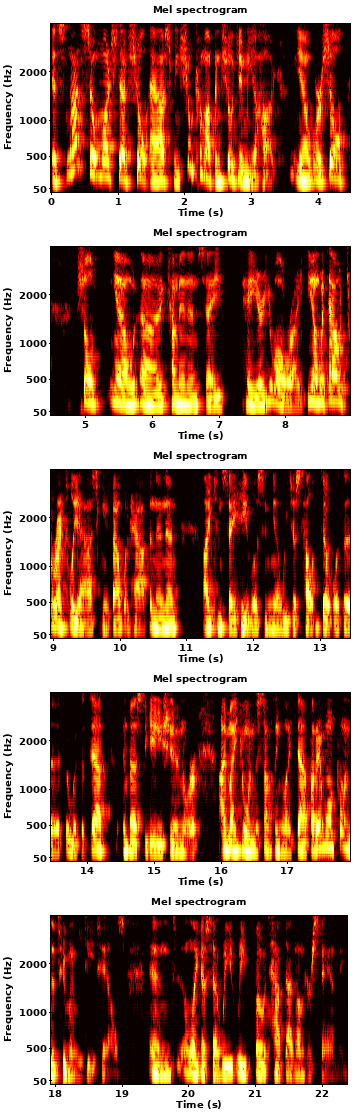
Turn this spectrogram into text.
it's not so much that she'll ask me she'll come up and she'll give me a hug you know or she'll she'll you know uh, come in and say hey are you all right you know without directly asking about what happened and then i can say hey listen you know we just helped dealt with a with a death investigation or i might go into something like that but i won't go into too many details and like i said we we both have that understanding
